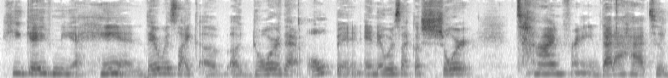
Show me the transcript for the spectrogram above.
he gave me a hand. There was like a, a door that opened and it was like a short time frame that I had to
